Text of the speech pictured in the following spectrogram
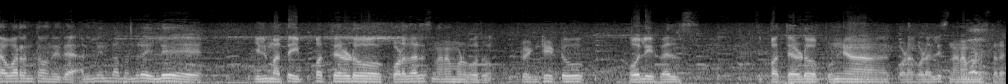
ಟವರ್ ಅಂತ ಒಂದಿದೆ. ಅಲ್ಲಿಂದ ಬಂದ್ರೆ ಇಲ್ಲಿ ಇಲ್ಲಿ ಮತ್ತೆ ಇಪ್ಪತ್ತೆರಡು ಕೊಳದಲ್ಲಿ ಸ್ನಾನ ಮಾಡ್ಬೋದು. ಟ್ವೆಂಟಿ ಟು ಹೋಲಿ ವೆಲ್ಸ್ ಇಪ್ಪತ್ತೆರಡು ಪುಣ್ಯ ಕೊಳಗಳಲ್ಲಿ ಸ್ನಾನ ಮಾಡಿಸ್ತಾರೆ.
